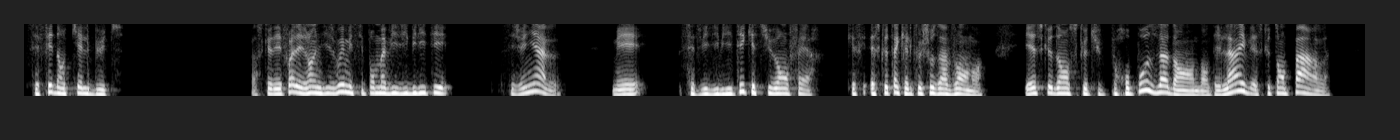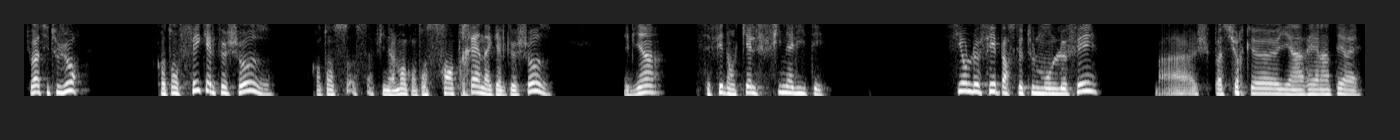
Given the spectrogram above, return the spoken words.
c'est fait dans quel but? Parce que des fois, les gens me disent, oui, mais c'est pour ma visibilité. C'est génial. Mais cette visibilité, qu'est-ce que tu vas en faire? Est-ce que tu as quelque chose à vendre? Et est-ce que dans ce que tu proposes là, dans, tes lives, est-ce que tu en parles? Tu vois, c'est toujours, quand on fait quelque chose, quand on, finalement, quand on s'entraîne à quelque chose, eh bien, c'est fait dans quelle finalité? Si on le fait parce que tout le monde le fait, bah, je ne suis pas sûr qu'il y ait un réel intérêt.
